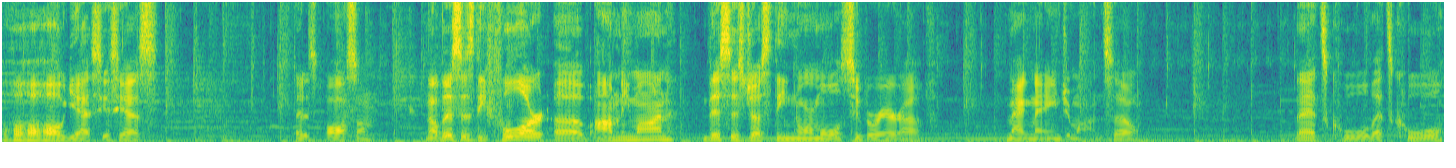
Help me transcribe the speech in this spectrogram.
Oh, yes, yes, yes. That is awesome. Now this is the full art of Omnimon. This is just the normal super rare of Magna Angemon. So that's cool. That's cool.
